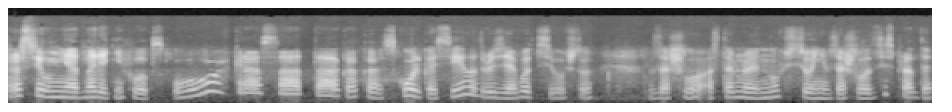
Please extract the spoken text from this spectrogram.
расцвел у меня однолетний флокс. Ох, красота какая! Сколько села, друзья. Вот всего, что взошло. Остальное, ну, все не взошло. Вот здесь, правда,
